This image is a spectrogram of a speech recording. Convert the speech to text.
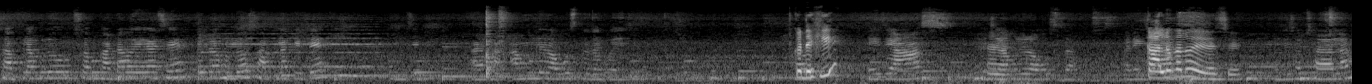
শাপলাগুলো সব কাটা হয়ে গেছে এটা হলো শাপলা কেটে আর আঙুলের অবস্থা দেখো এই যে। তো দেখি। এই যে আঁশ যে হ্যাঁ। অবস্থা। কালো কালো হয়ে গেছে। এই সব ছাড়ালাম।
